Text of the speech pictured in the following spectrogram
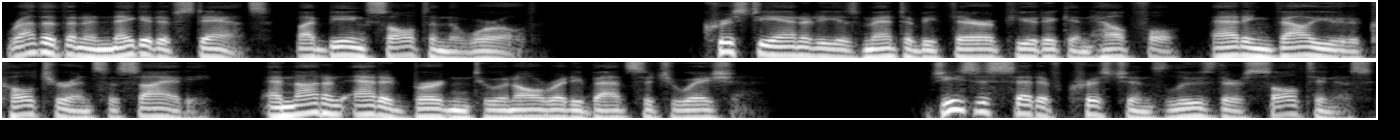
rather than a negative stance, by being salt in the world. Christianity is meant to be therapeutic and helpful, adding value to culture and society, and not an added burden to an already bad situation. Jesus said if Christians lose their saltiness,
